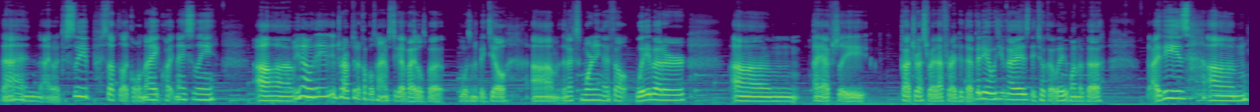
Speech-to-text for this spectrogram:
then I went to sleep, slept like all night quite nicely. Um, you know, they interrupted a couple times to get vitals, but it wasn't a big deal. Um, the next morning, I felt way better. Um, I actually got dressed right after I did that video with you guys. They took away one of the, the IVs. Um,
